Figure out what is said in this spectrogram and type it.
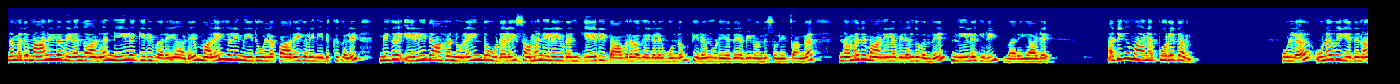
நமது மாநில விலங்கான நீலகிரி வரையாடு மலைகளின் மீது உள்ள பாறைகளின் இடுக்குகளில் மிக எளிதாக நுழைந்து உடலை சமநிலையுடன் ஏறி தாவர வகைகளை உண்ணும் திறன் உடையது அப்படின்னு வந்து சொல்லியிருக்காங்க. நமது மாநில விலங்கு வந்து நீலகிரி வரையாடு. அதிகமான புரதம் உள்ள உணவு எதுனா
